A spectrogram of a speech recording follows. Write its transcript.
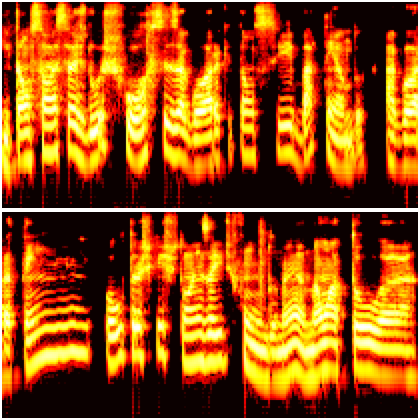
Então são essas duas forças agora que estão se batendo. Agora tem outras questões aí de fundo, né? Não à toa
